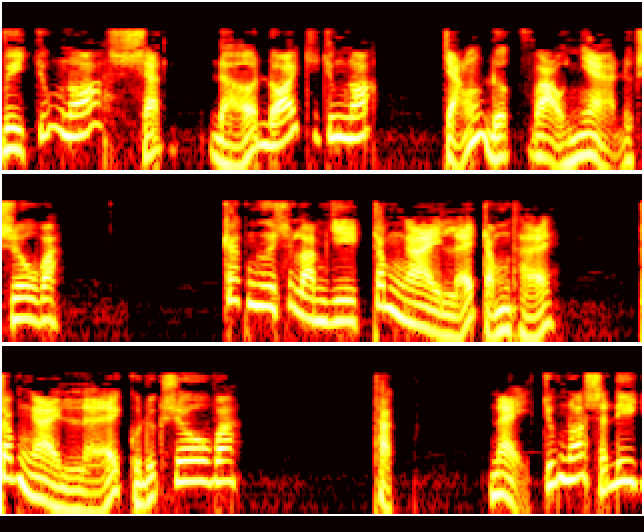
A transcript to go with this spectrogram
vì chúng nó sẽ đỡ đói cho chúng nó, chẳng được vào nhà Đức sêu va. Các ngươi sẽ làm gì trong ngày lễ trọng thể, trong ngày lễ của Đức Sô Va? Thật, này chúng nó sẽ đi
